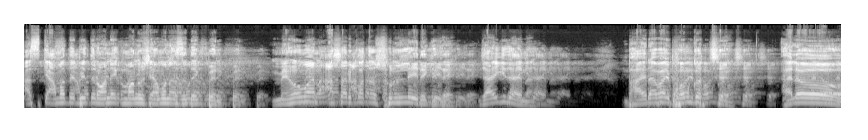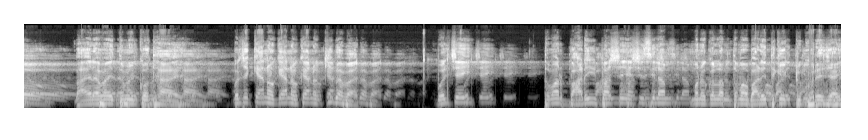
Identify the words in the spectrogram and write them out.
আজকে আমাদের ভিতরে অনেক মানুষ এমন আছে, দেখবেন। মেহমান আসার কথা শুনলেই রেখে যায়। যায় কি যায় না? ভাইরা ভাই ফোন করছে। হ্যালো। ভাইরা ভাই তুমি কোথায়? বলছে কেন কেন কেন? কি ব্যাপার? বলছে তোমার বাড়ির পাশে এসেছিলাম। মনে করলাম তোমার বাড়ি থেকে একটু ঘুরে যাই।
